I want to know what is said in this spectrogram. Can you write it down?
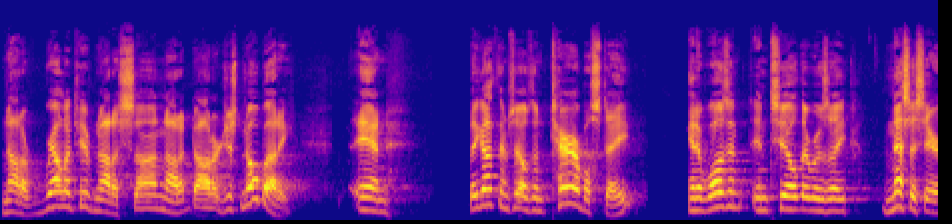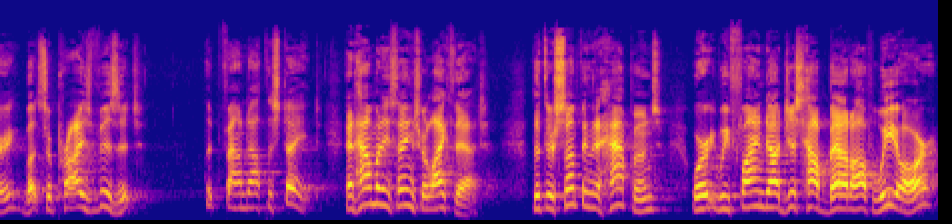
not a relative, not a son, not a daughter, just nobody. And they got themselves in a terrible state. And it wasn't until there was a necessary but surprise visit that found out the state. And how many things are like that? That there's something that happens where we find out just how bad off we are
